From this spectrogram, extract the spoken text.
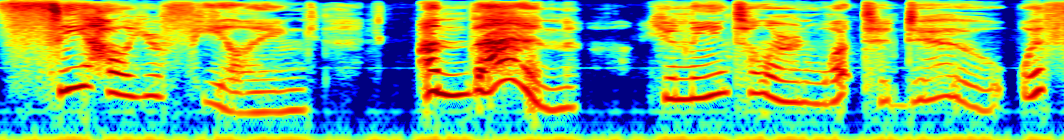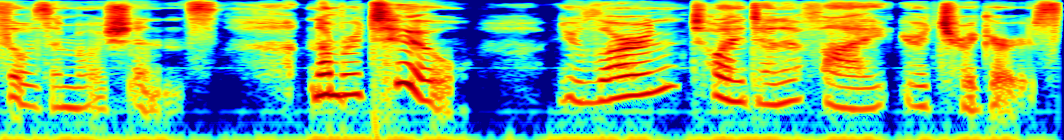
see how you're feeling, and then you need to learn what to do with those emotions. Number two, you learn to identify your triggers.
